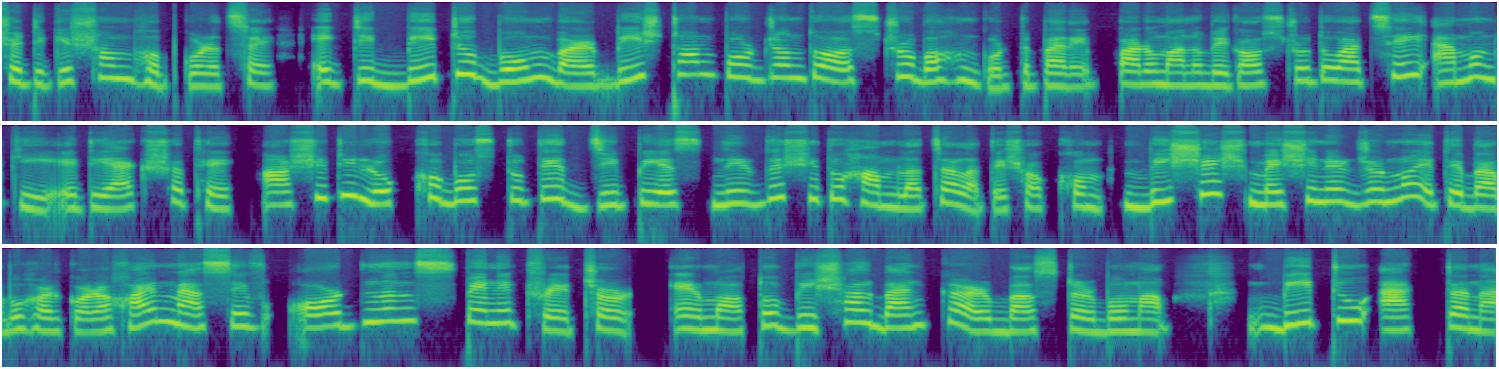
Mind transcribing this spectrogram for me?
সেটিকে সম্ভব করেছে। একটি বি টু বোম্বার বিশ টন পর্যন্ত অস্ত্র বহন করতে পারে। পারমাণবিক অস্ত্র তো আছেই, এমনকি এটি একসাথে আশিটি লক্ষ্য বস্তুতে জিপিএস নির্দেশিত হামলা চালাতে সক্ষম। বিশেষ মেশিনের জন্য এতে ব্যবহার করা হয় ম্যাসিভ অর্ডিন্যান্স পেনিট্রেটর। এর মতো বিশাল ব্যাংকার বাস্টার বোমা বি টু একটানা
